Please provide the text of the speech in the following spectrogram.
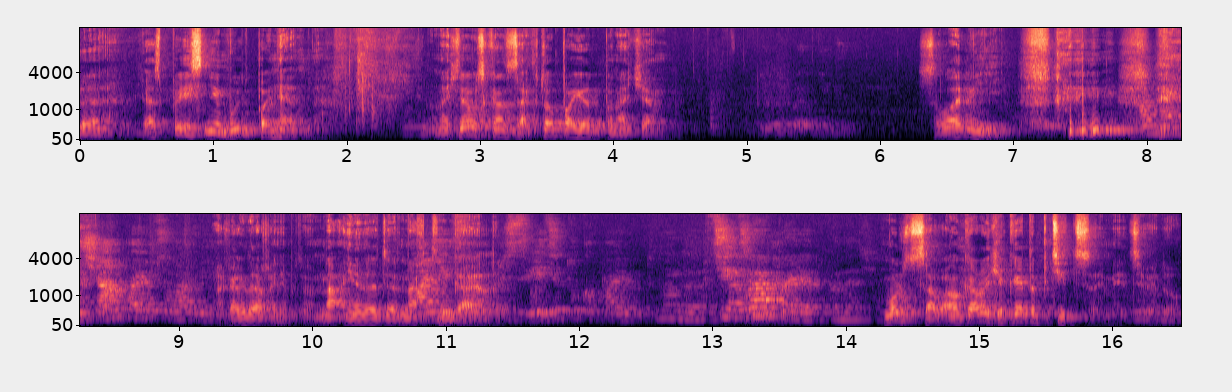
Да. Сейчас поясним, будет понятно. Начнем с конца. Кто поет по ночам? Соловьи. По ночам поют соловьи. А когда же они потом? На, они, это Они нахтингайлы. при свете только поют. Ну да, Птица, сова поет по ночам. Может, сова. Ну, короче, какая-то птица имеется в виду.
